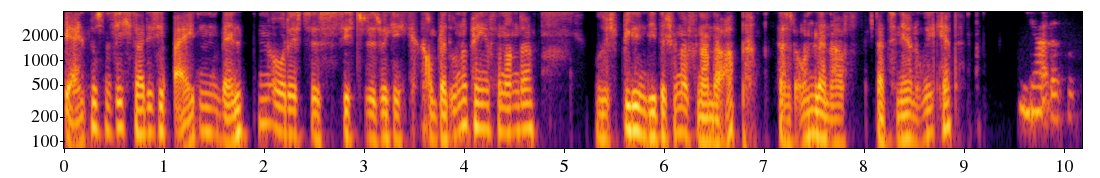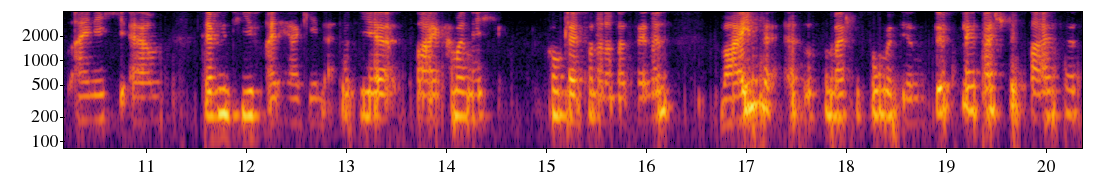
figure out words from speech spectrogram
Beeinflussen sich da diese beiden Welten oder ist das, siehst du das wirklich komplett unabhängig voneinander? Oder spielen die da schon aufeinander ab? Also online auf stationär und umgekehrt? Ja, das ist eigentlich ähm, definitiv einhergehend. Also die zwei kann man nicht komplett voneinander trennen, weil es ist zum Beispiel so mit dem Display beispielsweise,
